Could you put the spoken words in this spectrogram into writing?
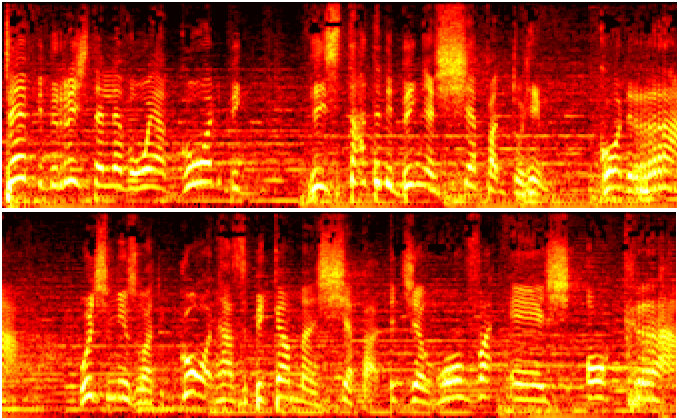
David reached a level where God be, he started being a shepherd to him. God Ra, which means what? God has become a shepherd. Jehovah Esh Okra.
